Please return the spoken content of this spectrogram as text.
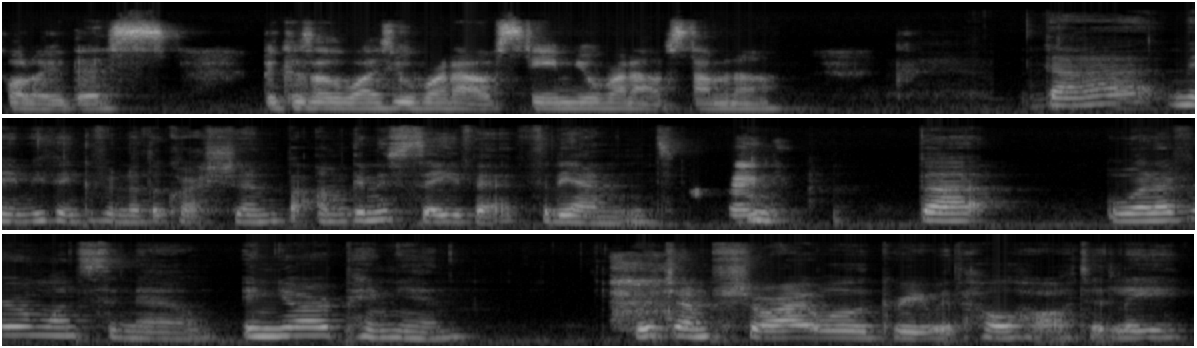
follow this, because otherwise you'll run out of steam, you'll run out of stamina. That made me think of another question, but I'm going to save it for the end. Okay. But what everyone wants to know, in your opinion, which I'm sure I will agree with wholeheartedly,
